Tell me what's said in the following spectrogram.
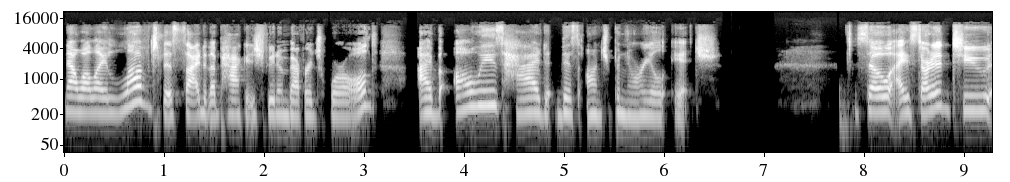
Now, while I loved this side of the packaged food and beverage world, I've always had this entrepreneurial itch. So I started to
